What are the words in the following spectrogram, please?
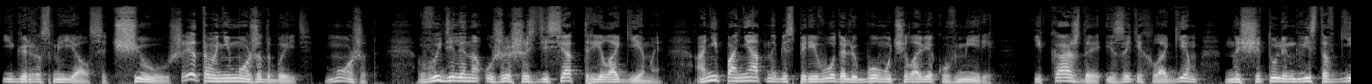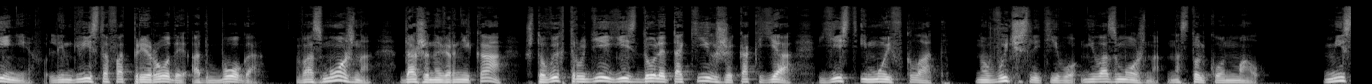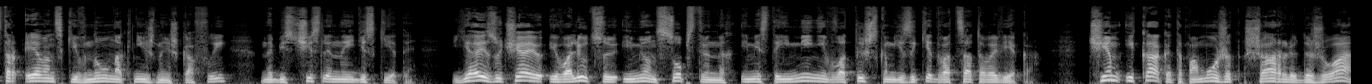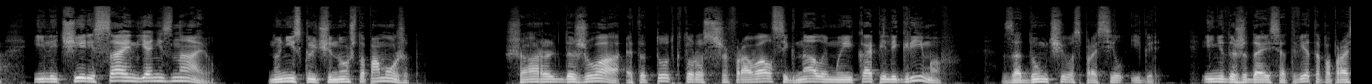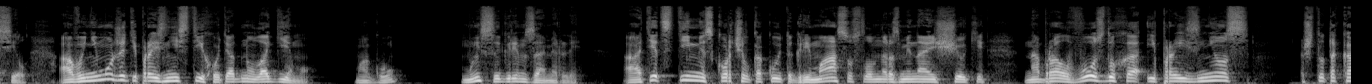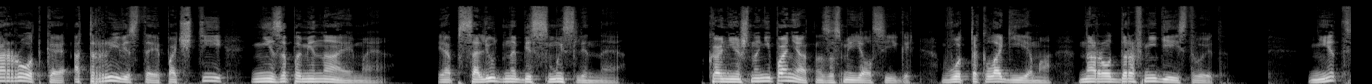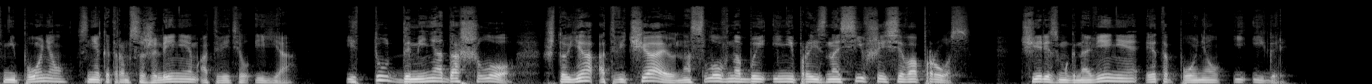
Игорь рассмеялся. «Чушь! Этого не может быть!» «Может. Выделено уже 63 логемы. Они понятны без перевода любому человеку в мире. И каждое из этих логем на счету лингвистов-гениев, лингвистов от природы, от Бога. Возможно, даже наверняка, что в их труде есть доля таких же, как я, есть и мой вклад. Но вычислить его невозможно, настолько он мал. Мистер Эванс кивнул на книжные шкафы, на бесчисленные дискеты. Я изучаю эволюцию имен собственных и местоимений в латышском языке XX века. Чем и как это поможет Шарлю де Жуа или Черри Сайн, я не знаю. Но не исключено, что поможет. Шарль де Жуа – это тот, кто расшифровал сигналы маяка пилигримов? Задумчиво спросил Игорь. И, не дожидаясь ответа, попросил. А вы не можете произнести хоть одну логему? Могу. Мы с Игорем замерли. А отец Тимми скорчил какую-то гримасу, словно разминая щеки, набрал воздуха и произнес что-то короткое, отрывистое, почти незапоминаемое и абсолютно бессмысленное. «Конечно, непонятно», — засмеялся Игорь. «Вот так логема. Народ дров не действует». «Нет, не понял», — с некоторым сожалением ответил и я. И тут до меня дошло, что я отвечаю на словно бы и не произносившийся вопрос. Через мгновение это понял и Игорь.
